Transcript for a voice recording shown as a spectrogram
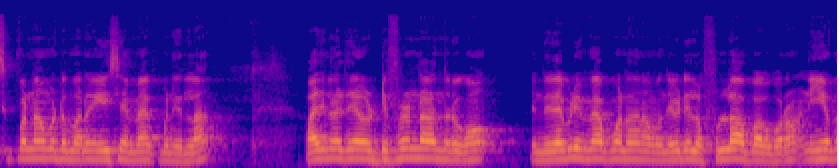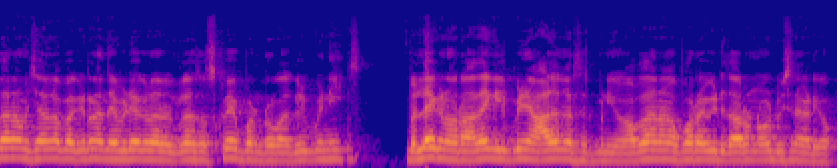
ஸ்கிப் e-, பண்ணால் மட்டும் பாருங்கள் ஈஸியாக மேக் பண்ணிடலாம். பார்த்தீங்கன்னா ஒரு டிஃப்ரெண்ட்டாக இருந்திருக்கும். இந்த எப்படி மேக் பண்ணுறதை நம்ம இந்த வீடியோவில் ஃபுல்லாக பார்க்க போகிறோம் நீங்கள் இப்போ நம்ம சேனலில் பார்க்குறோம் அந்த வீடியோக்களை இருக்கலாம் சப்ஸ்கிரைப் பண்ணுறோம் கிளிக் பண்ணி வெள்ளைக்கணும் வரும். அதை கிளிக் பண்ணி ஆளுங்க செட் பண்ணிக்கோங்க. அப்போ தான் நாங்கள் போகிற வீடு தரோம் நோட்டிஃபிகேஷன் கிடைக்கும்.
